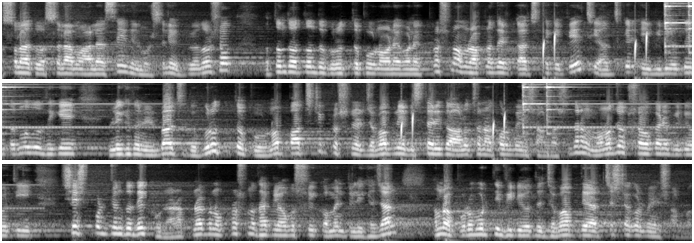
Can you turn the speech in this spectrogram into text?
আসসালাতু আসসালামু আলা সঈদুল মুরসালিন। প্রিয় দর্শক, অত্যন্ত অত্যন্ত গুরুত্বপূর্ণ অনেক অনেক প্রশ্ন আমরা আপনাদের কাছ থেকে পেয়েছি। আজকের এই ভিডিওতে তন্মধ্য থেকে লিখিত নির্বাচিত গুরুত্বপূর্ণ পাঁচটি প্রশ্নের জবাব নিয়ে বিস্তারিত আলোচনা করবে ইনশাআল্লাহ। সুতরাং মনোযোগ সহকারে ভিডিওটি শেষ পর্যন্ত দেখুন। আর আপনার কোনো প্রশ্ন থাকলে অবশ্যই কমেন্টে লিখে যান। আমরা পরবর্তী ভিডিওতে জবাব দেওয়ার চেষ্টা করব ইনশাআল্লাহ।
